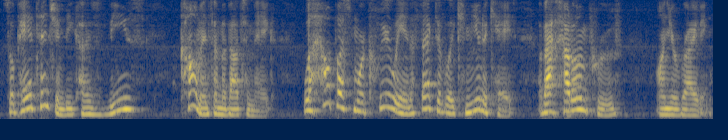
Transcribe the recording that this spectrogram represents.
So pay attention because these comments I'm about to make will help us more clearly and effectively communicate about how to improve on your writing.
